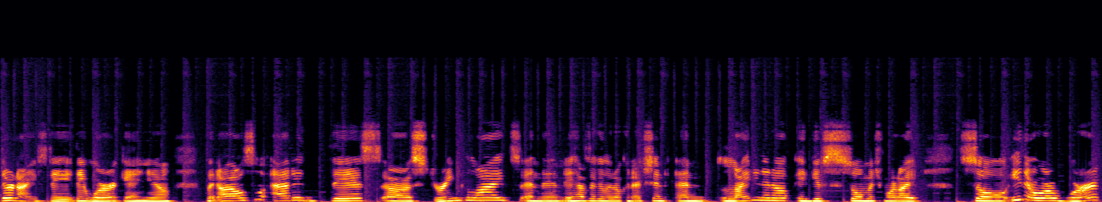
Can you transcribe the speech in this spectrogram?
they're nice they they work and you know but i also added this uh, string lights and then it has like a little connection and lighting it up it gives so much more light so either or work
